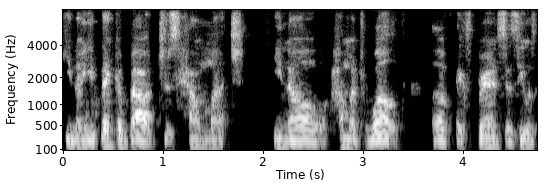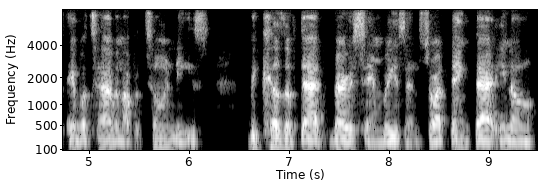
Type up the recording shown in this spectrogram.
you know, you think about just how much, you know, how much wealth of experiences he was able to have and opportunities because of that very same reason. So I think that, you know,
